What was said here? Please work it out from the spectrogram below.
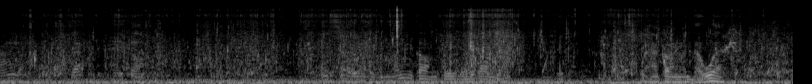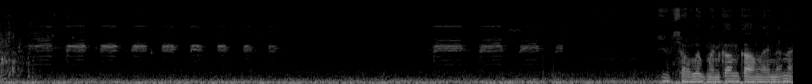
mắn là chắc hai con sau mình mắn con kia một con ba con là đủ rồi. Sau lưng mình có con này nữa nè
